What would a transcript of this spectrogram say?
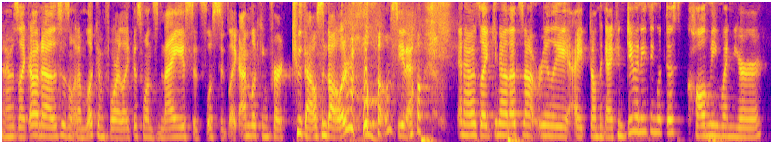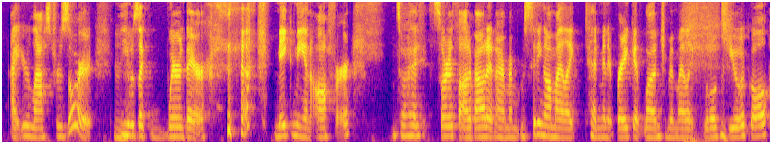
And I was like, oh no, this isn't what I'm looking for. Like this one's nice. It's listed like I'm looking for two thousand dollar homes, you know. And I was like, you know, that's not really. I don't think I can do anything with this. Call me when you're at your last resort. Mm-hmm. He was like, we're there. Make me an offer. And so I sort of thought about it. And I remember sitting on my like 10 minute break at lunch. I'm in my like little cubicle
